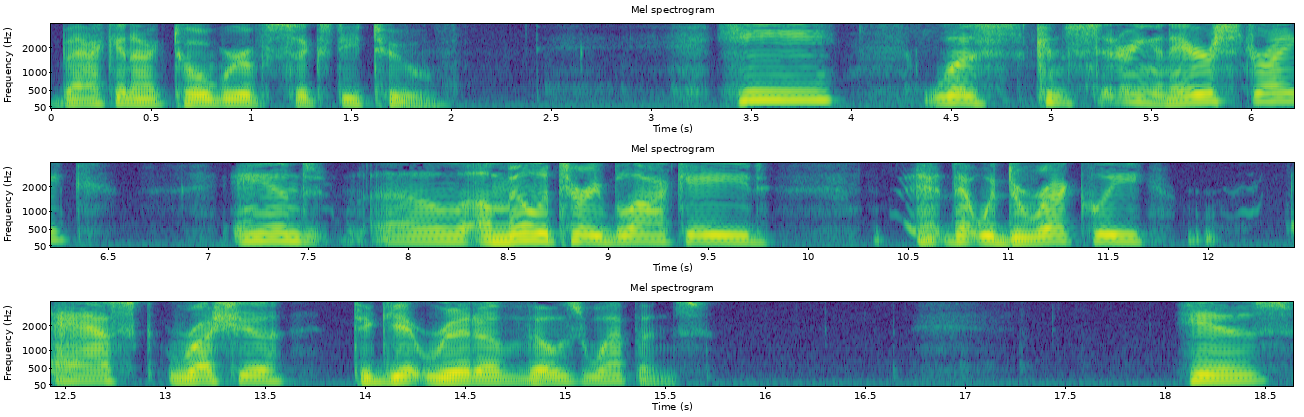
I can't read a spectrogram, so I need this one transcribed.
back in October of 62. He was considering an airstrike and uh, a military blockade that would directly ask Russia to get rid of those weapons. His,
